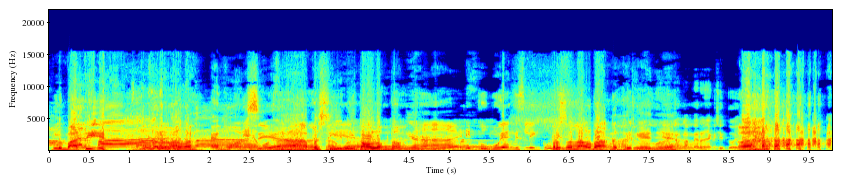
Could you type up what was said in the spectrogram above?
Belum mati. Emosi Emosi ya. Nah, apa sih ini? Tolong dong ya. Ah, ini kubu yang diselingkuhin Personal banget ya kayaknya ya. Kameranya ke situ aja.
